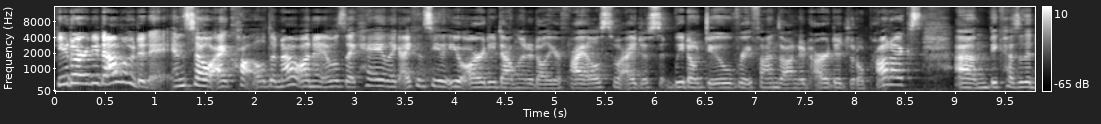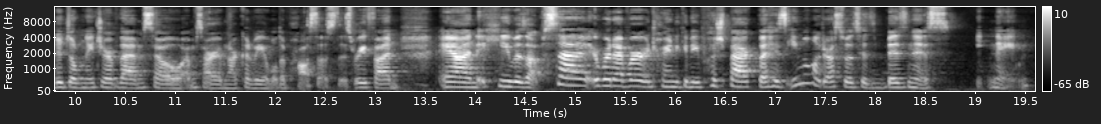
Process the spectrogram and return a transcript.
he had already downloaded it. And so I called him out on it. It was like, hey, like I can see that you already downloaded all your files. So I just, we don't do refunds on our digital products um, because of the digital nature of them. So I'm sorry, I'm not going to be able to process this refund. And he was upset or whatever and trying to give me pushback, but his email address was his business name.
